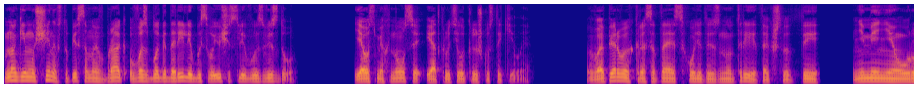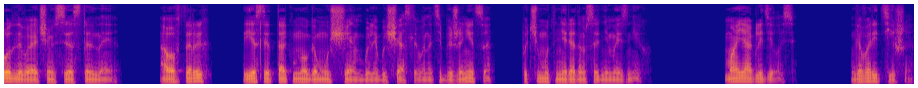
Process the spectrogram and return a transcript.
Многие мужчины, вступив со мной в брак, возблагодарили бы свою счастливую звезду. Я усмехнулся и открутил крышку с текилы. Во-первых, красота исходит изнутри, так что ты не менее уродливая, чем все остальные. А во-вторых, если так много мужчин были бы счастливы на тебе жениться, почему ты не рядом с одним из них? Майя огляделась. Говори тише.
